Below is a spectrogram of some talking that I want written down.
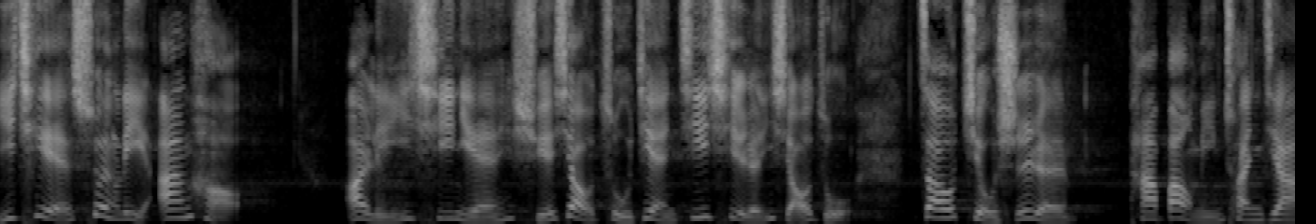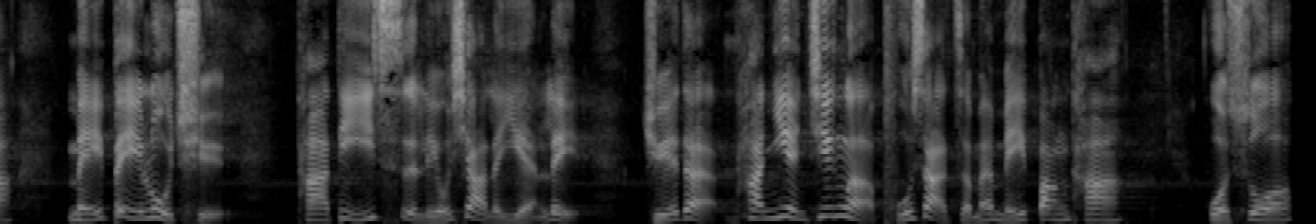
一切顺利安好。二零一七年，学校组建机器人小组，招九十人，他报名参加，没被录取。他第一次流下了眼泪，觉得他念经了，菩萨怎么没帮他？我说，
